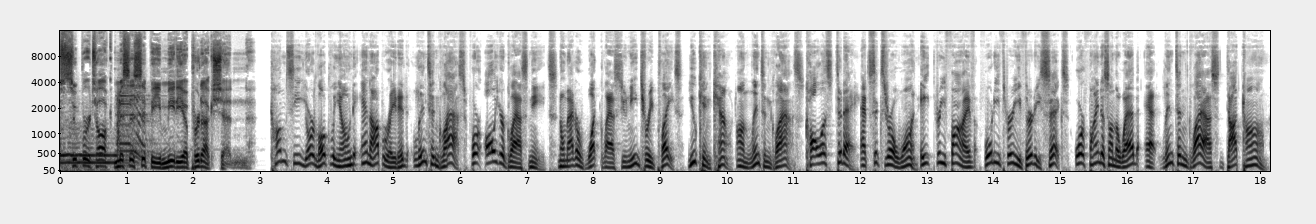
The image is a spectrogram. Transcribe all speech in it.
SuperTalk Mississippi media production. Come see your locally owned and operated Linton Glass for all your glass needs. No matter what glass you need to replace, you can count on Linton Glass. Call us today at 601 835 4336 or find us on the web at lintonglass.com.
